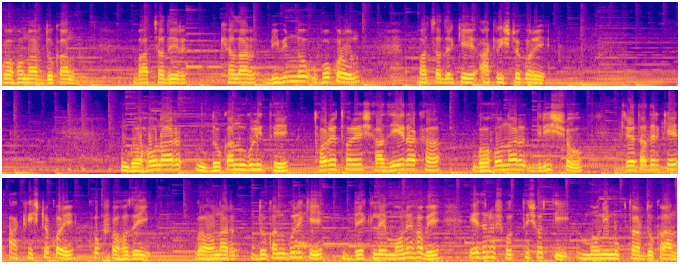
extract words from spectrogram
গহনার দোকান। বাচ্চাদের খেলার বিভিন্ন উপকরণ বাচ্চাদেরকে আকৃষ্ট করে। গহনার দোকানগুলিতে থরে থরে সাজিয়ে রাখা গহনার দৃশ্য ক্রেতাদেরকে আকৃষ্ট করে খুব সহজেই। গহনার দোকানগুলিকে দেখলে মনে হবে এ যেন সত্যি সত্যি মণিমুক্তার দোকান।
